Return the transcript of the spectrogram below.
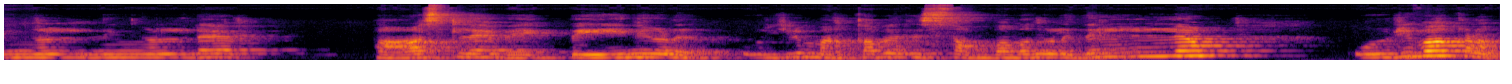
നിങ്ങൾ നിങ്ങളുടെ പാസ്റ്റിലെ പെയിനുകൾ ഒരിക്കലും മറക്കാൻ പറ്റുന്ന സംഭവങ്ങൾ ഇതെല്ലാം ഒഴിവാക്കണം.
